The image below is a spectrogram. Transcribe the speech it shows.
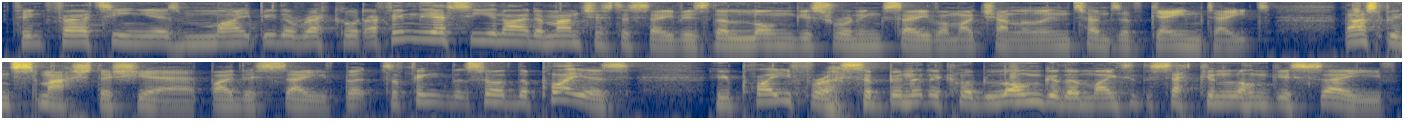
I think 13 years might be the record. I think the FC United Manchester save is the longest running save on my channel in terms of game date. That's been smashed this year by this save. But to think that some of the players who play for us have been at the club longer than my second longest save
